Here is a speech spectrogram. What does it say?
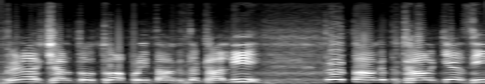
ਬਿਨਾਂ ਸ਼ਰਤ ਉੱਥੋਂ ਆਪਣੀ ਤਾਕਤ ਠਾਲੀ ਤੇ ਉਹ ਤਾਕਤ ਠਾਲ ਕੇ ਅਸੀਂ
